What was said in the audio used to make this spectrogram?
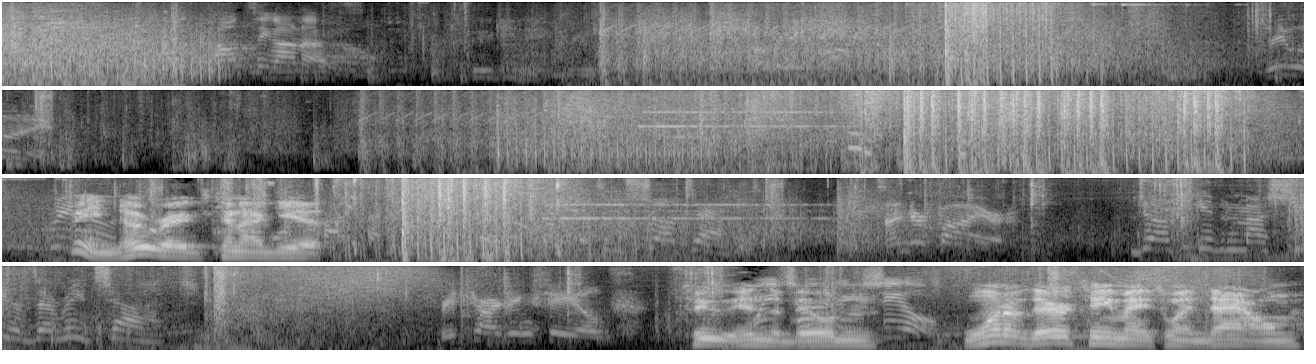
Pouncing on us. Reloading. How many no regs can I get? Getting shot at. Under fire. Just giving my shields a recharge. Recharging shields. Two in the building. One of their teammates went down,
